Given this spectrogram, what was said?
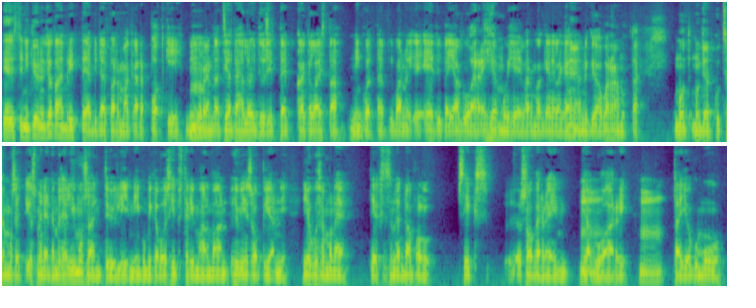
tietysti, niin kyllä nyt jotain brittejä pitäisi varmaan käydä potkiin, niin kuin mm. renta, että sieltähän löytyy sitten kaikenlaista, niin kuin, että vaan E-typen Jaguareihin ja muihin ei varmaan kenelläkään Niin. enää nykyään varaa, mutta, mutta, mutta jotkut semmoiset, jos menee tämmöiseen limusainityyliin, niin kuin mikä voisi hipsterimaailmaan hyvin sopia, niin, joku semmoinen, tiedätkö se semmoinen double six sovereign Jaguari Mm. tai joku muu.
